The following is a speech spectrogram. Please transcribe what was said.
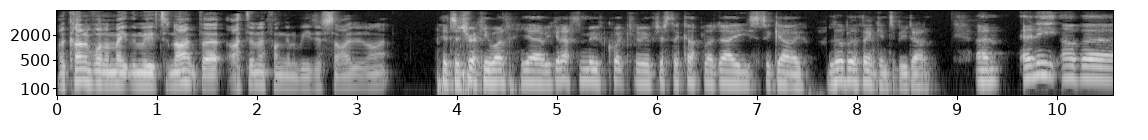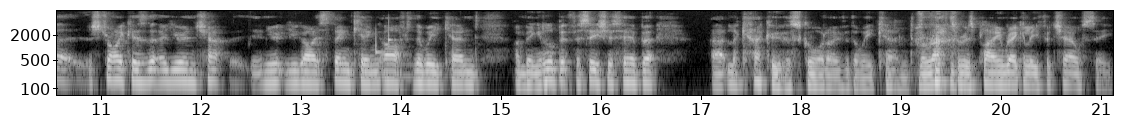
I kind of want to make the move tonight, but I don't know if I'm going to be decided on it. It's a tricky one. Yeah, we're going to have to move quickly with just a couple of days to go. A little bit of thinking to be done. Um, any other strikers that are you in chat? You, you, guys thinking after the weekend? I'm being a little bit facetious here, but uh, Lukaku has scored over the weekend. Morata is playing regularly for Chelsea.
